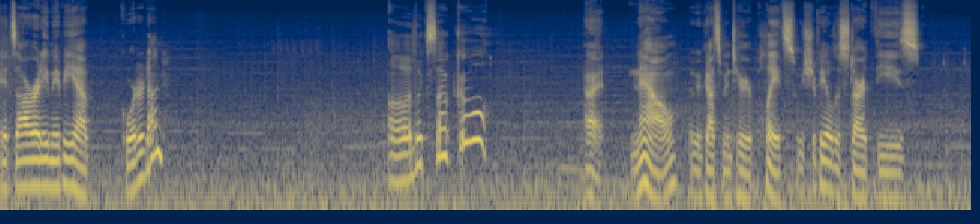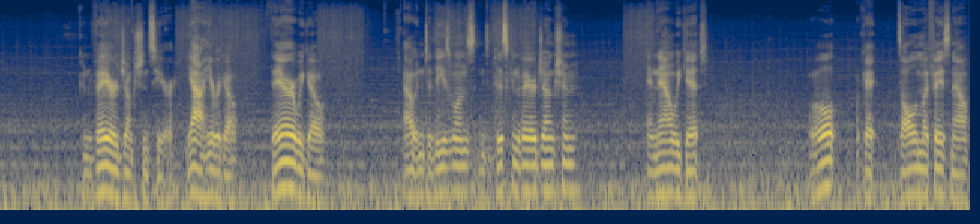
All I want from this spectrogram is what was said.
It's already maybe a quarter done? Oh, it looks so cool. Alright, now that we've got some interior plates, we should be able to start these conveyor junctions here. Yeah, here we go. There we go. Out into these ones, into this conveyor junction. And now we get... Well, okay. It's all in my face now.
